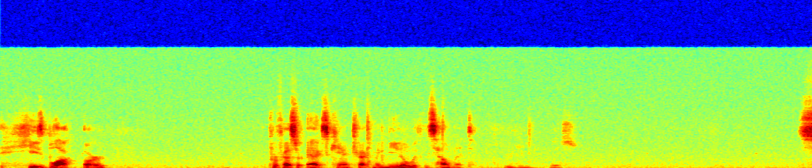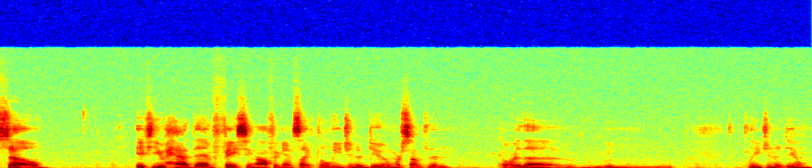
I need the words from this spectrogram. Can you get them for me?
he's blocked or Professor X can't track Magneto with his helmet. Mhm. Yes. So, if you had them facing off against like the Legion of Doom or something, or the Legion of Doom.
